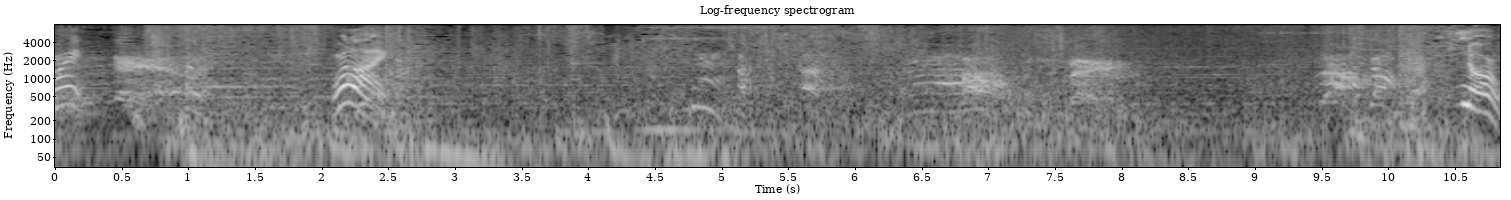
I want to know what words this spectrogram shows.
Wait. Will I? No.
